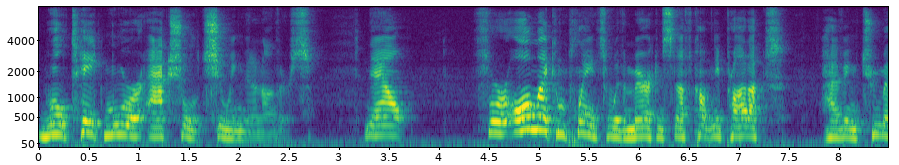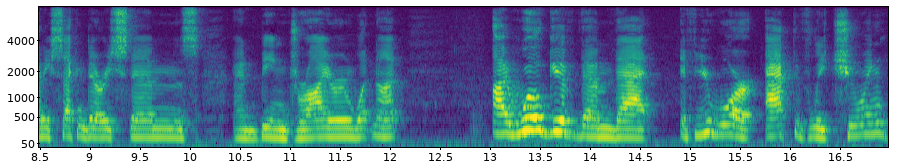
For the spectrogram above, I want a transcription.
will take more actual chewing than others. Now, for all my complaints with American Snuff Company products having too many secondary stems and being drier and whatnot, I will give them that if you are actively chewing,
